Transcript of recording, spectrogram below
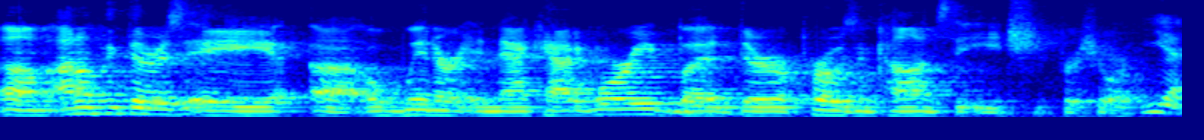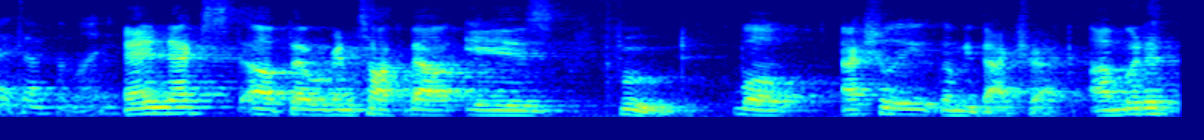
um, I don't think there is a uh, a winner in that category, but there are pros and cons to each for sure. Yeah, definitely. And next up that we're going to talk about is food. Well, actually, let me backtrack. I'm gonna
